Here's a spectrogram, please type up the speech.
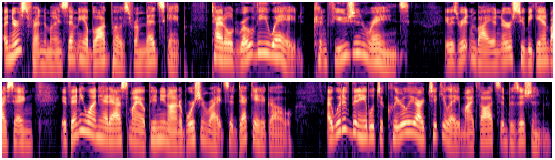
A nurse friend of mine sent me a blog post from Medscape titled Roe v. Wade Confusion Reigns. It was written by a nurse who began by saying, If anyone had asked my opinion on abortion rights a decade ago, I would have been able to clearly articulate my thoughts and position.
